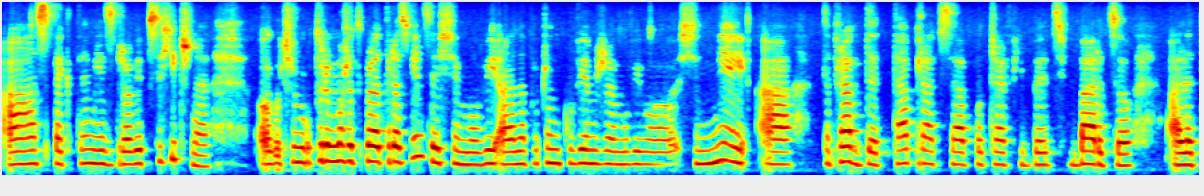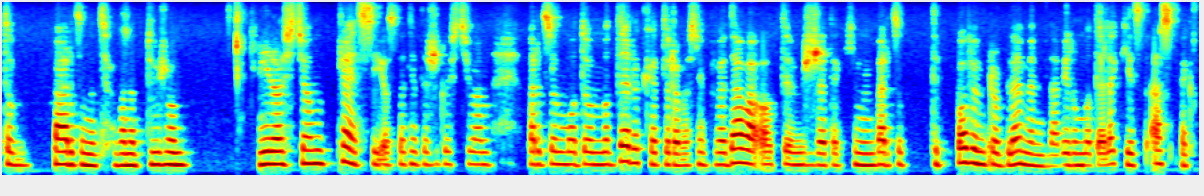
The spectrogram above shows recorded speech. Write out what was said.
aspektem jest zdrowie psychiczne, o czym, o którym może teraz więcej się mówi, ale na początku wiem, że mówiło się mniej, a naprawdę ta praca potrafi być bardzo, ale to bardzo nacechowana dużą ilością presji. Ostatnio też gościłam bardzo młodą modelkę, która właśnie opowiadała o tym, że takim bardzo typowym problemem dla wielu modelek jest aspekt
